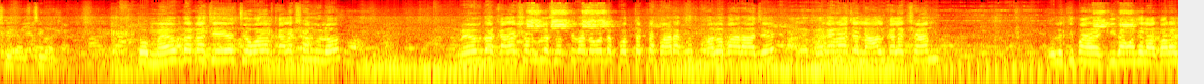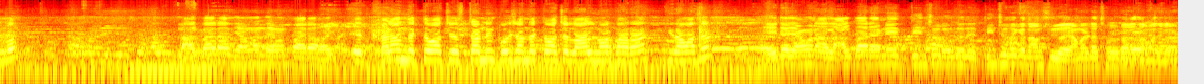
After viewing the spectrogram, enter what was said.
ঠিক আছে ঠিক আছে। তো মেহবদার কাছে এই হচ্ছে ওভারঅল কালেকশানগুলো মেহবদার কালেকশানগুলো সত্যি কথা বলতে প্রত্যেকটা পাড়া খুব ভালো পাড়া আছে। এখানে আছে লাল কালেকশান এগুলো কি পাড়া? কী দাম আছে লাল পাড়াগুলো? লাল পায়রা যেমন যেমন পায়রা হয়। এর খাড়ান দেখতে পাচ্ছ স্ট্যান্ডিং পজিশন দেখতে পাচ্ছ লাল নর পায়রা কী দাম আছে? এইটা যেমন আর লাল পাহাড় এমনি তিনশো তিনশো থেকে দাম শুরু হয়। আমার এটা ছশো টাকা দাম আছে কারণ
